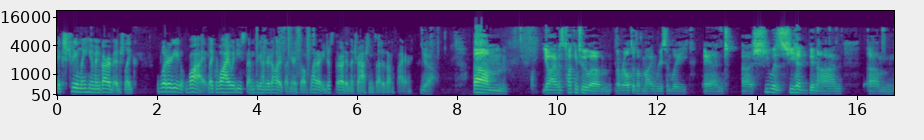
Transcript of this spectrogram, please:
extremely human garbage. Like what are you, why? Like why would you spend $300 on yourself? Why don't you just throw it in the trash and set it on fire? Yeah. Um, you know, I was talking to um, a relative of mine recently, and uh, she was she had been on um,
